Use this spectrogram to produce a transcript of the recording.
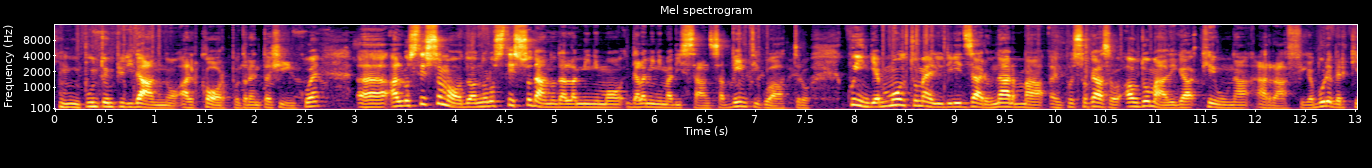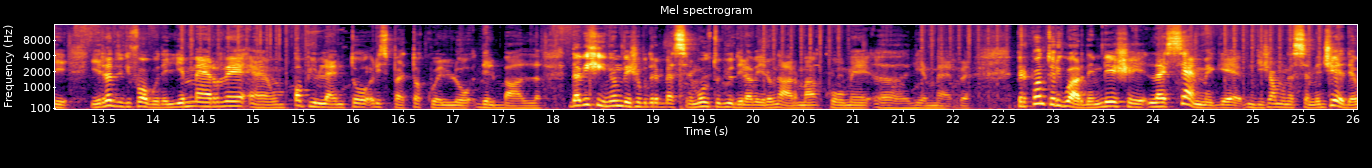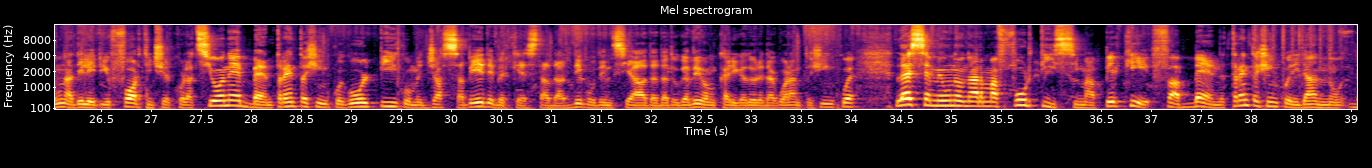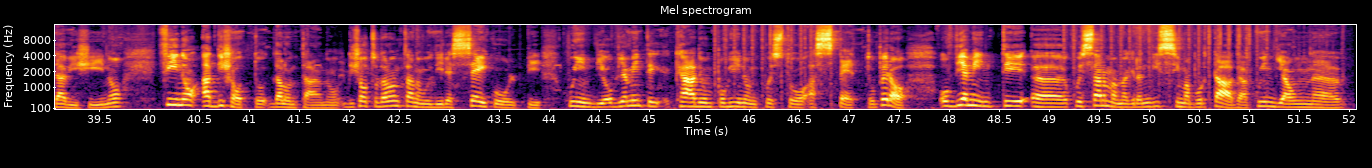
un punto in più di danno al corpo 35 uh, eh, allo stesso modo hanno lo stesso danno dalla, minimo, dalla, minima distanza 24 quindi è molto meglio utilizzare un'arma in questo caso automatica che una a raffica pure perché il radio di fuoco degli MR è un po' più lento rispetto a quello del BAL da vicino invece potrebbe essere molto più utile avere un'arma come uh, l'IMR per quanto riguarda invece la SM che è diciamo un SMG ed è una delle più forti in circolazione ben 35 colpi come già già sapete perché è stata depotenziata dato che aveva un caricatore da 45. La SM1 è un'arma fortissima perché fa ben 35 di danno da vicino fino a 18 da lontano. 18 da lontano vuol dire 6 colpi, quindi ovviamente cade un pochino in questo aspetto, però ovviamente eh, quest'arma ha una grandissima portata, quindi ha un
